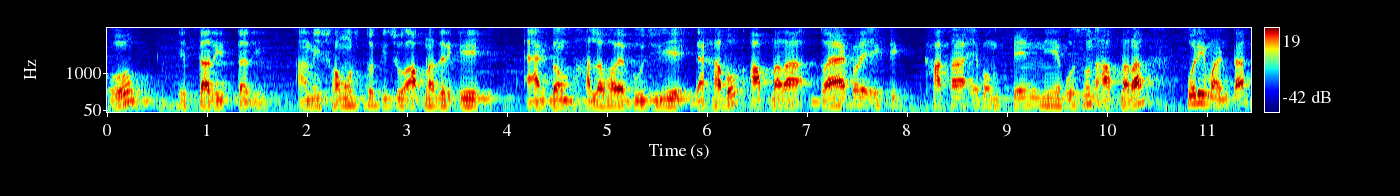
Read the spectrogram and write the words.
ও ইত্যাদি ইত্যাদি। আমি সমস্ত কিছু আপনাদেরকে একদম ভালোভাবে বুঝিয়ে দেখাবো। আপনারা দয়া করে একটি খাতা এবং পেন নিয়ে বসুন, আপনারা পরিমাণটা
